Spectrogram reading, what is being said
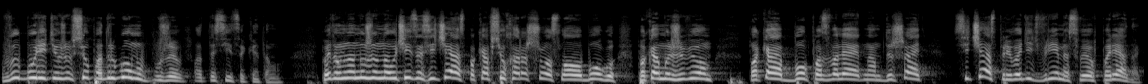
Вы будете уже все по-другому уже относиться к этому. Поэтому нам нужно научиться сейчас, пока все хорошо, слава Богу, пока мы живем, пока Бог позволяет нам дышать, сейчас приводить время свое в порядок.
